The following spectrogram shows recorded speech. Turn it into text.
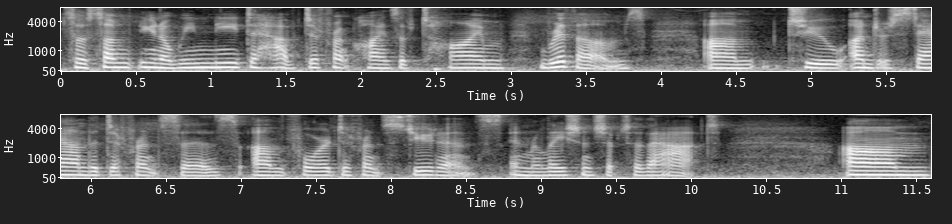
So some, you know, we need to have different kinds of time rhythms um, to understand the differences um, for different students in relationship to that. Um,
